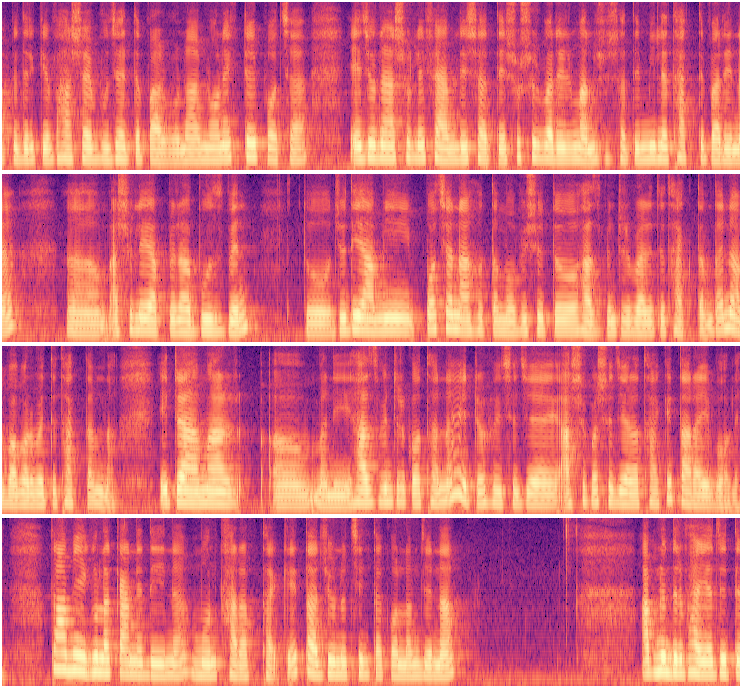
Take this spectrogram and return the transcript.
আপনাদেরকে ভাষায় বুঝাইতে পারব না, আমি অনেকটাই পচা। এই জন্য আসলে ফ্যামিলির সাথে, শ্বশুরবাড়ির মানুষের সাথে মিলে থাকতে পারি না। আসলে আপনারা বুঝবেন। তো যদি আমি পচা না হতাম, অবশ্যই তো হাজব্যান্ডের বাড়িতে থাকতাম, তাই না? বাবার বাড়িতে থাকতাম না। এটা আমার মানে হাজব্যান্ডের কথা না, এটা হয়েছে যে আশেপাশে যারা থাকে তারাই বলে। তো আমি এগুলা কানে দিই না, মন খারাপ থাকে। তার জন্য চিন্তা করলাম যে না, আপনাদের ভাইয়া যেতে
